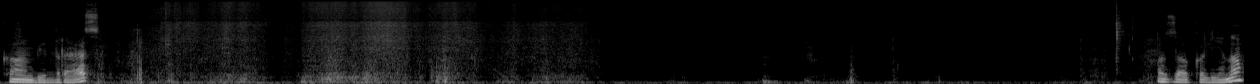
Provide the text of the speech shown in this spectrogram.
Камбі дрес. За коліна.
